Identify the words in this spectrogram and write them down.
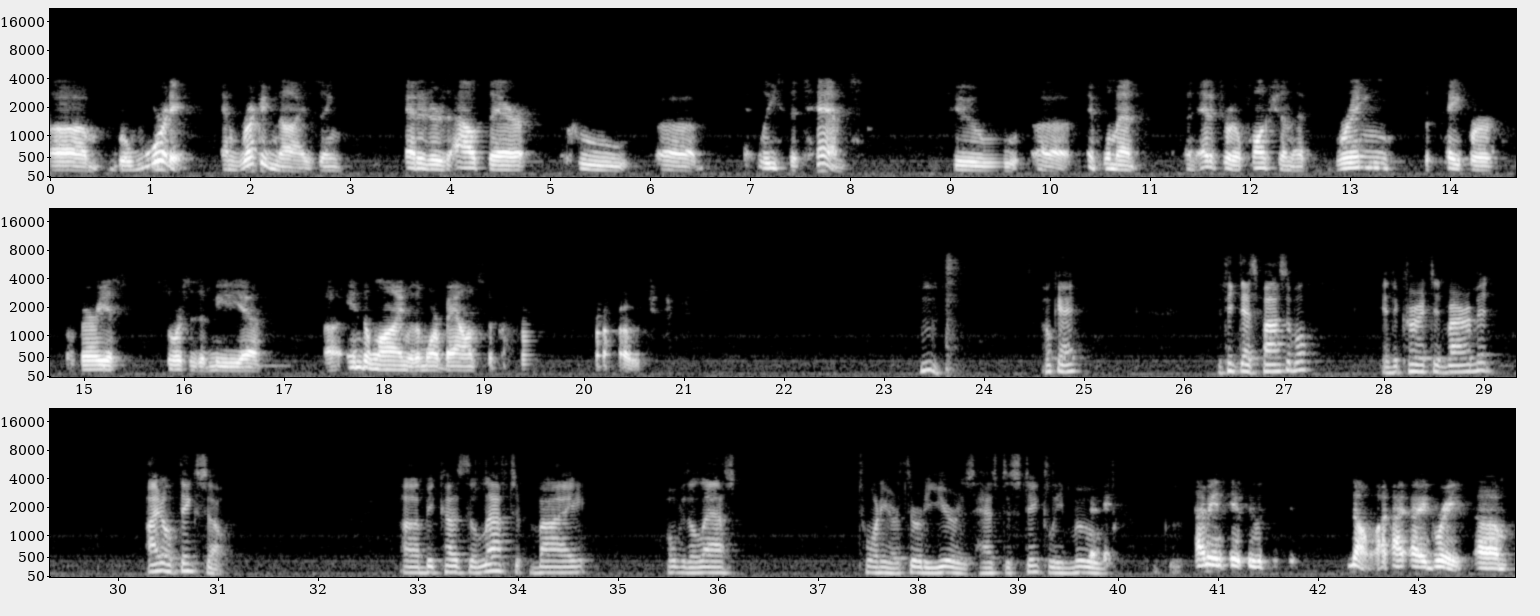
um, rewarding and recognizing editors out there who uh, at least attempt to uh, implement an editorial function that brings the paper or various sources of media uh, into line with a more balanced approach. Hmm. Okay. You think that's possible in the current environment? I don't think so. Uh, because the left, by over the last 20 or 30 years, has distinctly moved. I mean, it, it was. No, I, I agree. Um,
